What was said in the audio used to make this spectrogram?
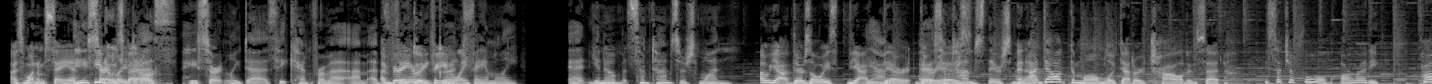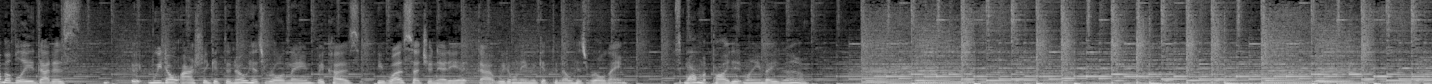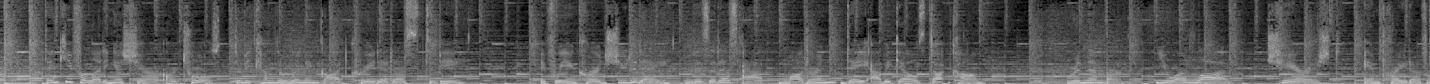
That's what I'm saying. He, he certainly does. He certainly does. He came from a, um, a, a very, very, good family. Good family. And you know, but sometimes there's one. Oh yeah, there's always yeah, yeah there there is. Sometimes there's more. And I doubt the mom looked at her child and said, "He's such a fool already." Probably that is we don't actually get to know his real name because he was such an idiot that we don't even get to know his real name. His mama probably didn't want anybody to know. Thank you for letting us share our tools to become the women God created us to be. If we encouraged you today, visit us at moderndayabigails.com. Remember, you are loved, cherished, and prayed over.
